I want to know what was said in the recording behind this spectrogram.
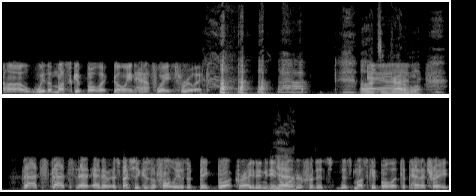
uh, with a musket bullet going halfway through it. oh, that's And incredible. That's that's and especially because the folio is a big book, right? In, in Yeah. order for this this musket bullet to penetrate,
